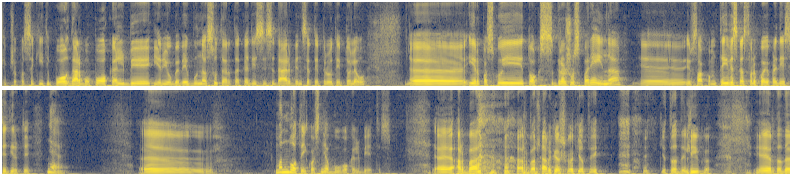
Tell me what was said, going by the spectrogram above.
kaip čia pasakyti, po, darbo pokalbį ir jau beveik būna sutarta, kad jis įsidarbins ir taip toliau, taip toliau. Ir paskui toks gražus pareina E, ir sakom, tai viskas tvarkoja, pradėsi dirbti. Ne. E, man nuotaikos nebuvo kalbėtis. E, arba, arba dar kažkokio tai kito dalyko. Ir tada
